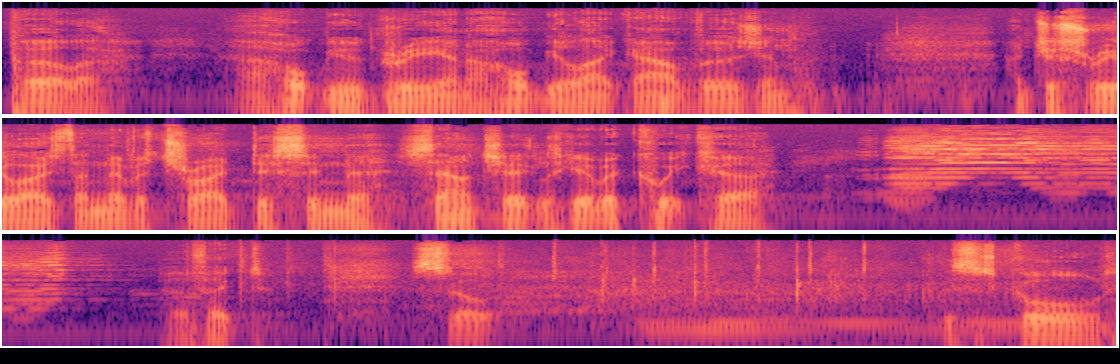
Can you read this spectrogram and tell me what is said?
perler. I hope you agree, and I hope you like our version. I just realized I never tried this in the sound check. Let's give it a quick. Uh, perfect. So, this is called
